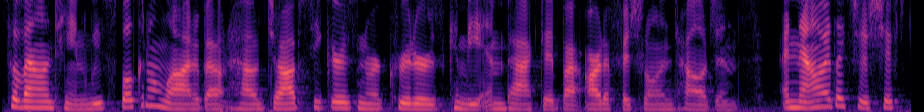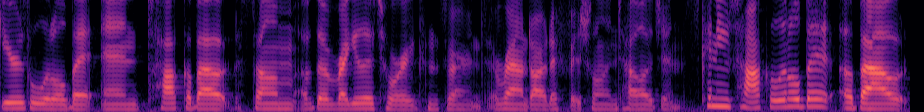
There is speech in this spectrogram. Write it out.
So, Valentin, we've spoken a lot about how job seekers and recruiters can be impacted by artificial intelligence. And now I'd like to shift gears a little bit and talk about some of the regulatory concerns around artificial intelligence. Can you talk a little bit about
